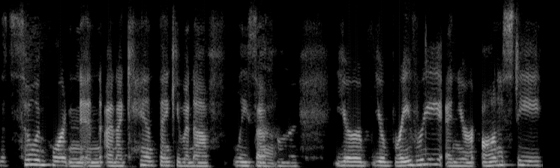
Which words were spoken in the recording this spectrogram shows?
it's so important and, and I can't thank you enough, Lisa, yeah. for your your bravery and your honesty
